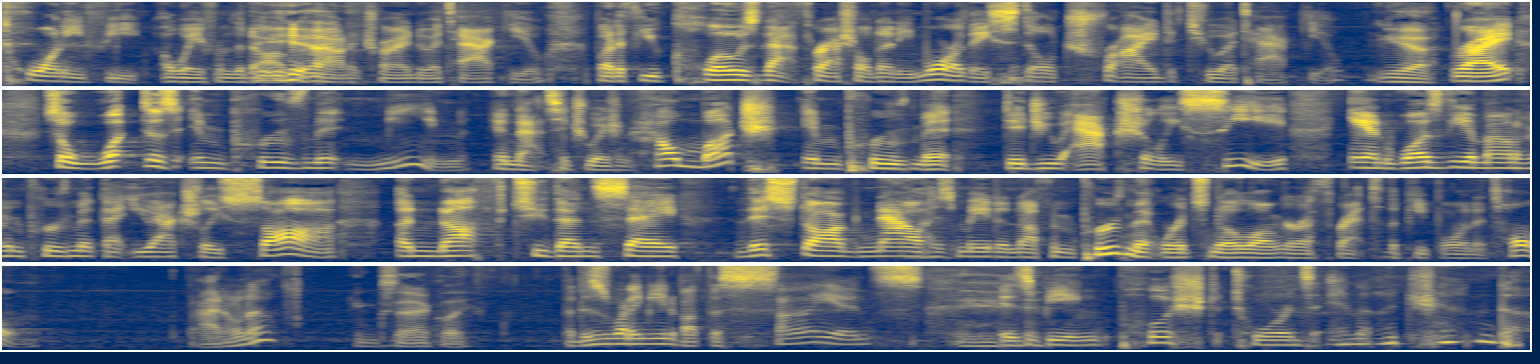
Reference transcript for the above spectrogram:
20 feet away from the dog Yeah. without it trying to attack you. But if you close that threshold anymore, they still tried to attack you. Yeah. Right? So, what does improvement mean in that situation? How much improvement did you actually see? And was the amount of improvement that you actually saw enough to then say, this dog now has made enough improvement where it's no longer a threat to the people in its home? I don't know. Exactly. But this is what I mean about the science is being pushed towards an agenda.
